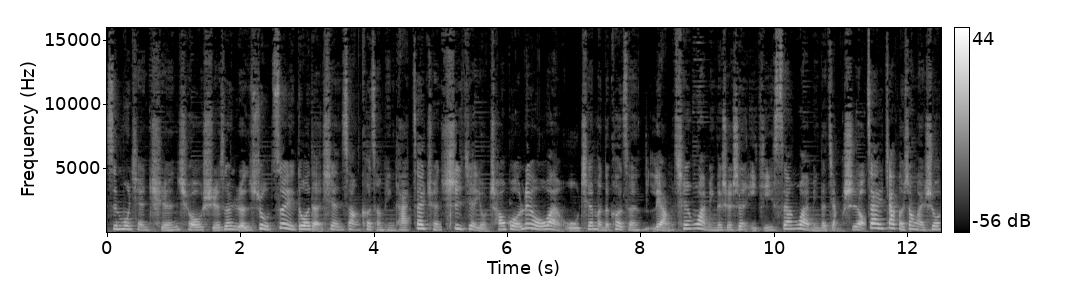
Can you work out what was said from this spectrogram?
是目前全球学生人数最多的线上课程平台，在全世界有超过六万五千门的课程，两千万名的学生以及三万名的讲师哦。在价格上来说，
